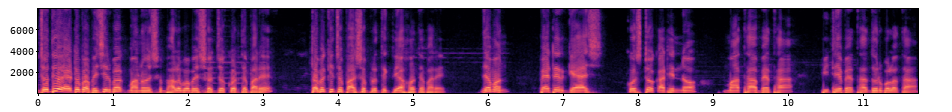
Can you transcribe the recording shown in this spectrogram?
যদিও এটোবা বেশিরভাগ মানুষ ভালোভাবে সহ্য করতে পারে, তবে কিছু পার্শ্ব প্রতিক্রিয়া হতে পারে। যেমন পেটের গ্যাস, কোষ্ঠকাঠিন্য, মাথা ব্যথা, পিঠে ব্যথা, দুর্বলতা,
